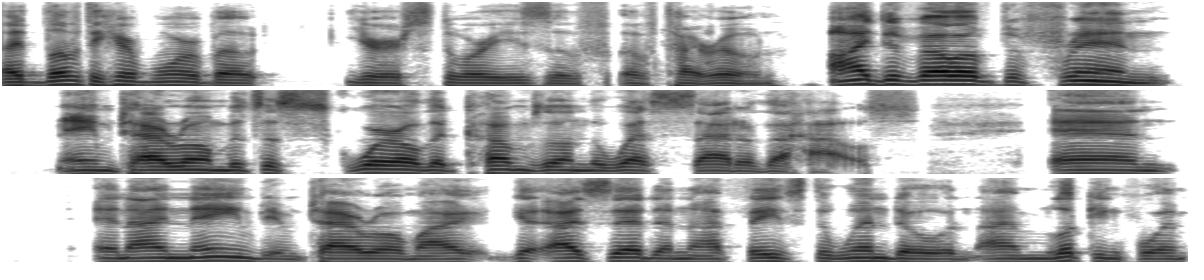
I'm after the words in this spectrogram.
i'd love to hear more about your stories of of tyrone i developed a friend named Tyrone. It's a squirrel that comes on the west side of the house. And and I named him Tyrone. I I said, and I faced the window, and I'm looking for him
